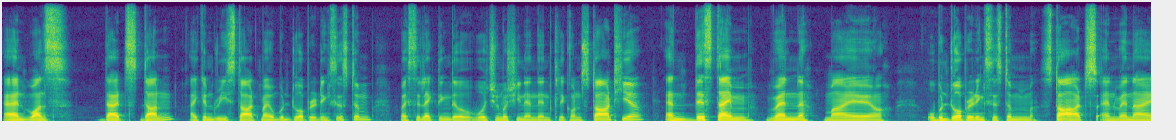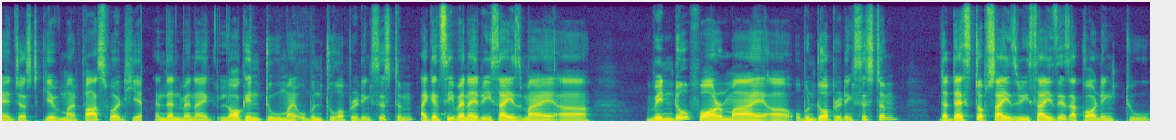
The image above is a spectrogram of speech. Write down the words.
And once that's done I can restart my Ubuntu operating system by selecting the virtual machine and then click on start here. And this time when my uh, Ubuntu operating system starts and when I just give my password here and then when I log into my Ubuntu operating system I can see when I resize my uh, window for my uh, Ubuntu operating system. The desktop size resizes according to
